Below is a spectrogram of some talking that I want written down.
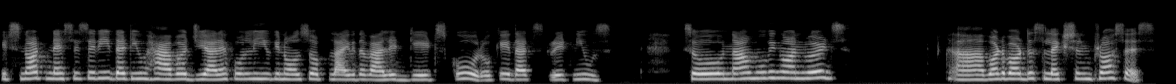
it's not necessary that you have a JRF only you can also apply with a valid gate score. Okay that's great news. So now moving onwards uh, what about the selection process?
